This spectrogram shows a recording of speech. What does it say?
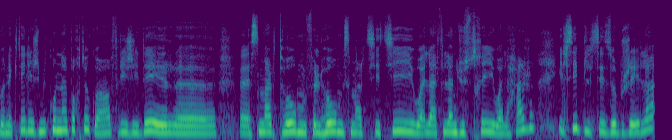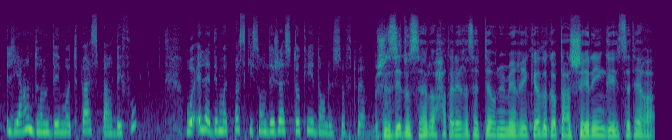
connectés, les جميكون n'importe quoi, hein, frigidaire, euh, euh, smart home, في home, smart city, voilà, في l'industrie, ولا حاجة. Ils ciblent ces objets-là, il y a des mots de passe par défaut. Ou elle a des mots de passe qui sont déjà stockés dans le software. باش نزيدوا نسهلوا حتى لي ريسبتور نيميريك هذوك بتاع الشيرينغ ايتترا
